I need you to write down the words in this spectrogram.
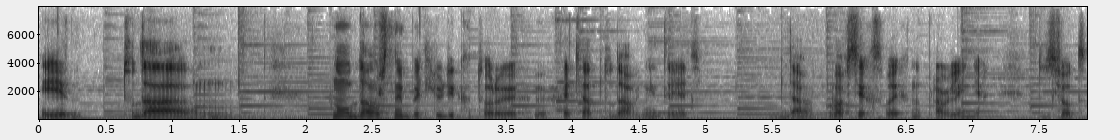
И туда, ну, должны быть люди, которые хотят туда внедрять, да, во всех своих направлениях. То есть вот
